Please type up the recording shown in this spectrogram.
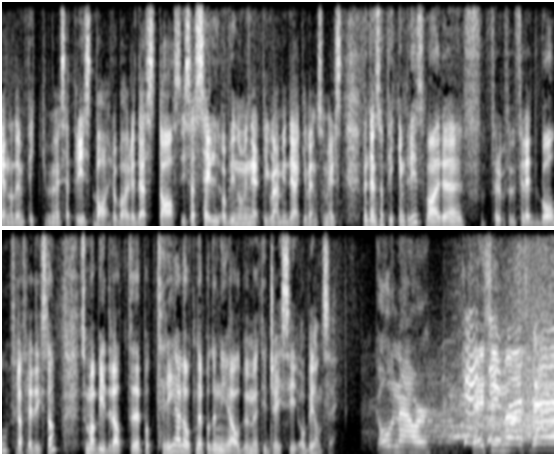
en av dem fikk med seg pris. Bare og bare. Det er stas i seg selv å bli nominert til Grammy. Det er ikke hvem som helst. Men den som fikk en pris, var eh, Fred Ball fra Fredrikstad, som har bidratt på tre av låtene på det nye albumet til JC og Beyoncé. Golden Hour Casey Musgrave!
